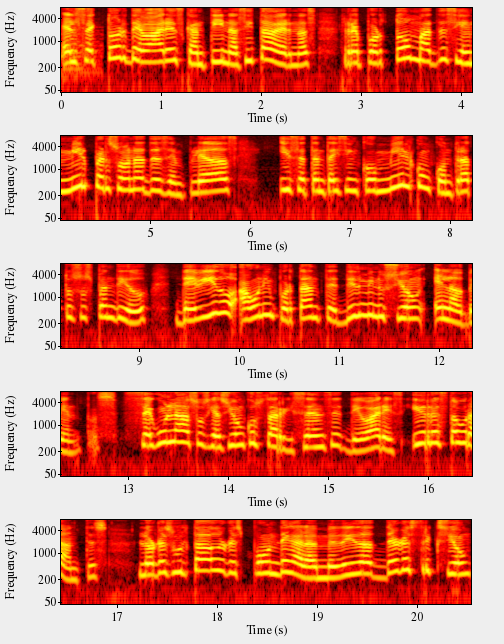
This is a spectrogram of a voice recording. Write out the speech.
El sector de bares, cantinas y tabernas reportó más de 100.000 personas desempleadas y 75 mil con contrato suspendido debido a una importante disminución en las ventas. Según la Asociación Costarricense de Bares y Restaurantes, los resultados responden a las medidas de restricción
